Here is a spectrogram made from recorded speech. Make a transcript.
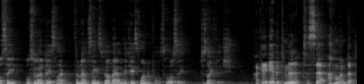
we'll see. We'll see what it tastes like. Sometimes things smell bad and they taste wonderful, so we'll see. Just like fish. Okay, I gave it a minute to set. I wanted to,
